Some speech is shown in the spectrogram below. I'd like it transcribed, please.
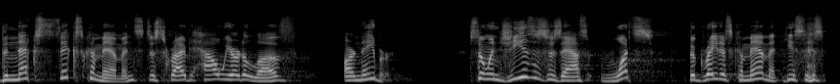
The next six commandments described how we are to love our neighbor. So when Jesus is asked, What's the greatest commandment? He says,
